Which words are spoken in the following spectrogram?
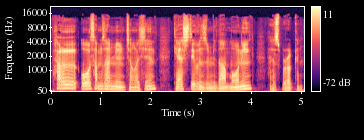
8533님 청하신 게 스티븐스입니다. Morning has broken.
